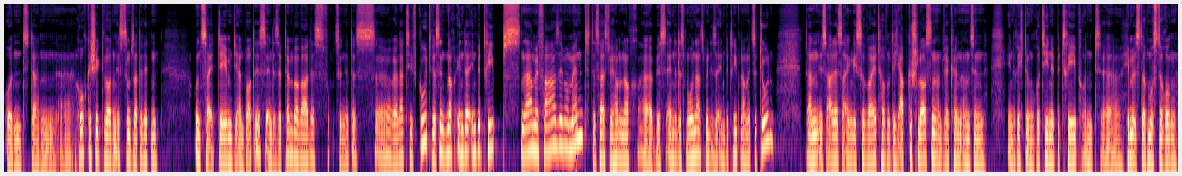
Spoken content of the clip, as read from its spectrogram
und dann äh, hochgeschickt worden ist zum Satelliten. Und seitdem die an Bord ist, Ende September war das, funktioniert das äh, relativ gut. Wir sind noch in der Inbetriebsnahmephase im Moment. Das heißt, wir haben noch äh, bis Ende des Monats mit dieser Inbetriebnahme zu tun. Dann ist alles eigentlich soweit hoffentlich abgeschlossen und wir können uns in, in Richtung Routinebetrieb und äh, Himmelsdurchmusterung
